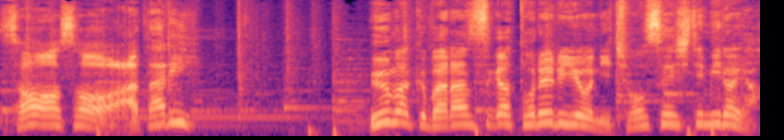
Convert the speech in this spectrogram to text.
そうそう当たり。うまくバランスが取れるように調整してみろよ。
